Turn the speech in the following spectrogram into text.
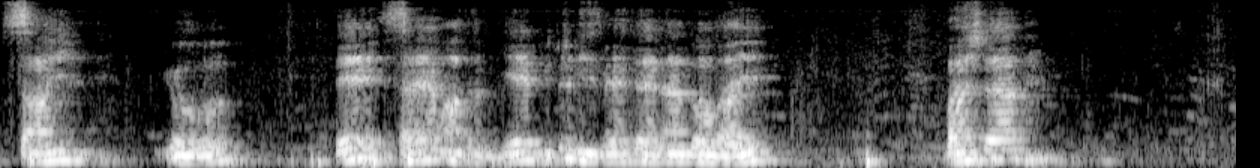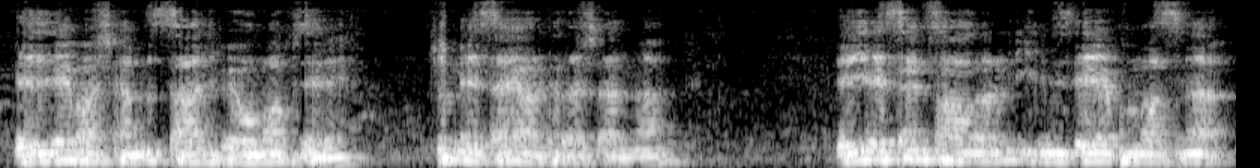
sahil yolu ve sayamadım diğer bütün hizmetlerden dolayı başta belediye başkanımız Salih Bey olmak üzere tüm mesai arkadaşlarına ve semt sahalarının ilimizde yapılmasına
